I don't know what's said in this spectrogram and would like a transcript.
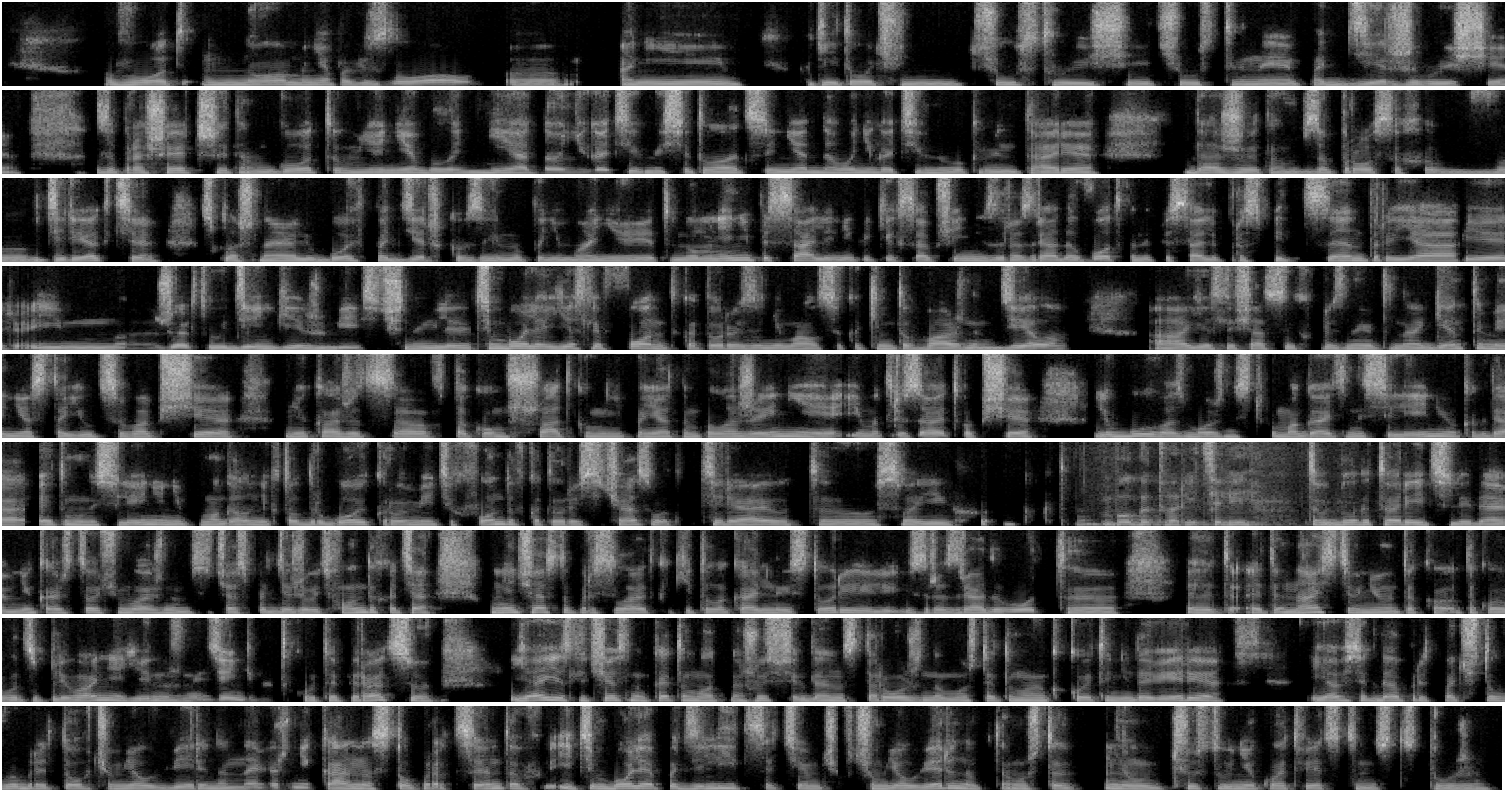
Вот. Но мне повезло. Э, они какие-то очень чувствующие, чувственные, поддерживающие. За прошедший там год у меня не было ни одной негативной ситуации, ни одного негативного комментария даже там в запросах в, в директе сплошная любовь, поддержка, взаимопонимание. Это. Но мне не писали никаких сообщений из разряда «Вот вы написали про спид-центр, я теперь им жертвую деньги ежемесячно». Или тем более, если фонд, который занимался каким-то важным делом, а если сейчас их признают иноагентами, они остаются вообще, мне кажется, в таком шатком и непонятном положении. Им отрезают вообще любую возможность помогать населению, когда этому населению не помогал никто другой, кроме этих фондов, которые сейчас вот теряют э, своих... Благотворителей. Благотворителей, да. И мне кажется, очень важным сейчас поддерживать фонды, хотя мне часто присылают какие-то локальные истории из разряда вот э, это, это Настя, у нее так такое, такое вот заболевание, ей нужны деньги на такую-то операцию. Я, если честно, к этому отношусь всегда настороженно. Может, это мое какое-то недоверие. Я всегда предпочту выбрать то, в чем я уверена наверняка на сто процентов, и тем более поделиться тем, в чем я уверена, потому что ну, чувствую некую ответственность тоже.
